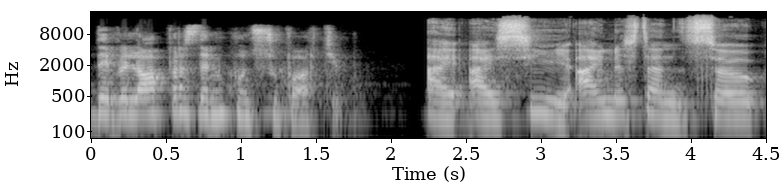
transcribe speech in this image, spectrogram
developers then could support you. I I see. I understand. So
